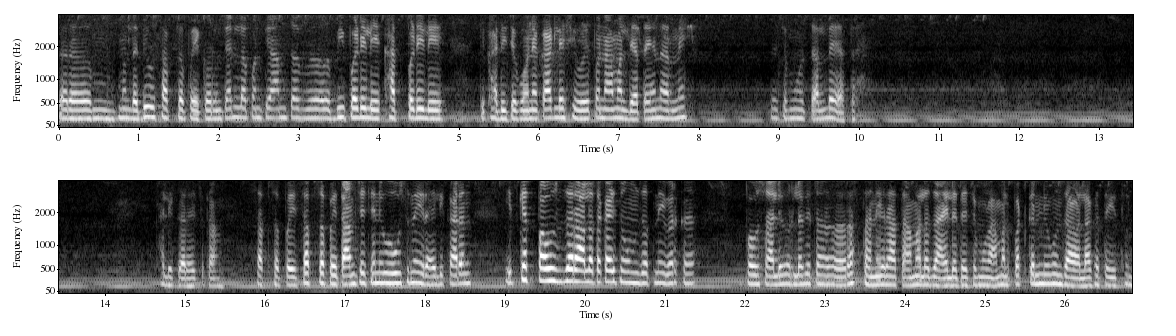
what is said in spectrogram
तर म्हणलं देऊ साफसफाई करून. त्यांना पण ते आमचा बी पडेल आहे खात पडेल. आहे ते खादीच्या गोण्या काढल्याशिवाय पण आम्हाला देता येणार नाही. त्याच्यामुळं चाललंय आता. खाली करायचं काम. साफसफाई साफसफाई तर आमच्याच्याने होऊच नाही राहिली. कारण इतक्यात पाऊस जर आला तर काहीच उमजत नाही बरं का. पाऊस आल्यावर लगेच रस्ता नाही राहत. आम्हाला जायला त्याच्यामुळं आम्हाला पटकन निघून जावं लागतं इथून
